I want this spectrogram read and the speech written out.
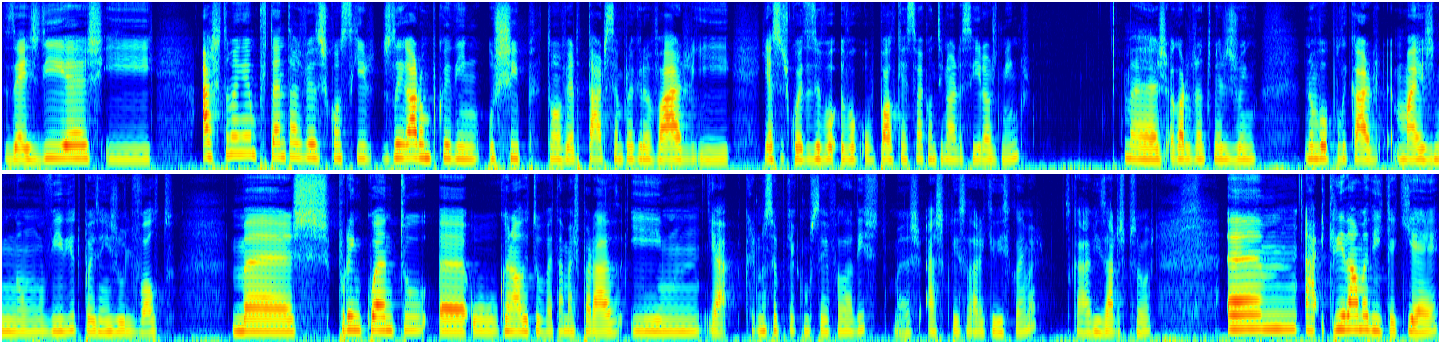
de 10 dias e Acho que também é importante às vezes conseguir desligar um bocadinho o chip, estão a ver, estar sempre a gravar e, e essas coisas. Eu vou, eu vou, o podcast vai continuar a sair aos domingos, mas agora durante o mês de junho não vou publicar mais nenhum vídeo, depois em julho volto. Mas por enquanto uh, o canal do YouTube vai estar mais parado e yeah, não sei porque é comecei a falar disto, mas acho que queria só dar aqui o disclaimer, se calhar avisar as pessoas. Um, ah, e queria dar uma dica que é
